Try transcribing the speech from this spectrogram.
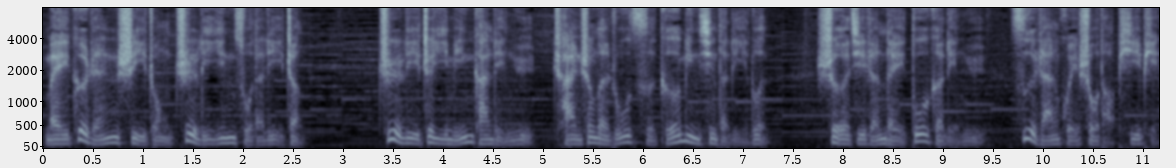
每个人是一种智力因素的例证。智力这一敏感领域产生了如此革命性的理论，涉及人类多个领域，自然会受到批评。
